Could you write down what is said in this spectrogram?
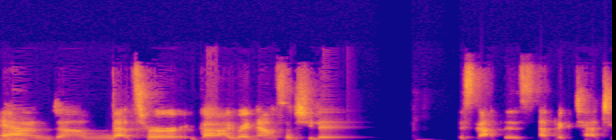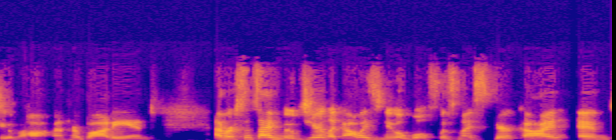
Mm-hmm. And um, that's her guide right now. So she just got this epic tattoo of a hawk on her body. And ever since I moved here, like I always knew a wolf was my spirit guide. And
